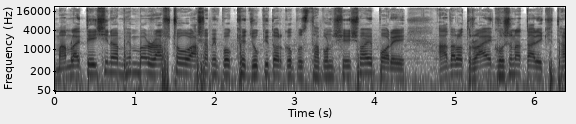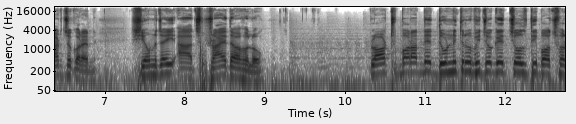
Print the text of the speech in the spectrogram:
মামলায় তেইশে নভেম্বর রাষ্ট্র ও আসামি পক্ষে যুক্তিতর্ক উপস্থাপন শেষ হয়, পরে আদালত রায় ঘোষণার তারিখ ধার্য করেন। সে অনুযায়ী আজ রায় দেওয়া হলো। প্লট বরাদ্দের দুর্নীতির অভিযোগে চলতি বছর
